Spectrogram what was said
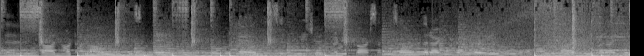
Pets are not allowed in this hotel. The hotel accepts major credit cards and reserves the right to temporarily hold an amount prior to arrival.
